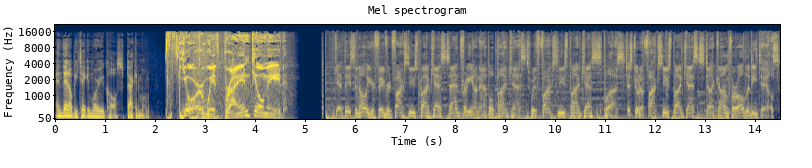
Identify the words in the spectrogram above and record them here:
And then I'll be taking more of your calls. Back in a moment. You're with Brian Kilmeade. Get this and all your favorite Fox News podcasts ad free on Apple Podcasts with Fox News Podcasts Plus. Just go to foxnewspodcasts.com for all the details.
